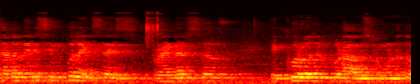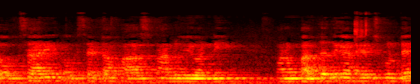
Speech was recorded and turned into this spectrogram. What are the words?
చాలా వెరీ సింపుల్ ఎక్సర్సైజ్ ట్రైనర్స్ ఎక్కువ రోజులు కూడా అవసరం ఉండదు. ఒకసారి ఒక సెట్ ఆఫ్ ఆసనాలు ఇవన్నీ మనం పద్ధతిగా నేర్చుకుంటే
